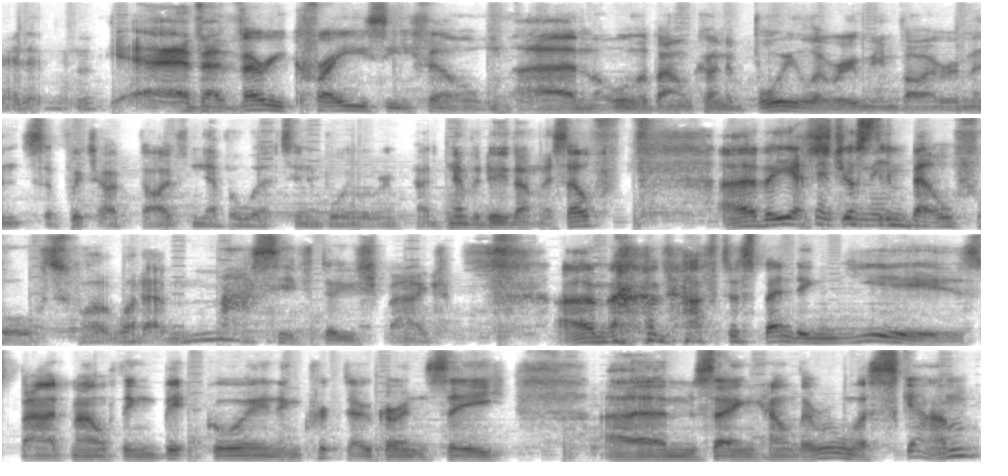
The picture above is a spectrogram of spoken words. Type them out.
heard of him. Yeah, a very crazy film, um, all about kind of boiler room environments, of which I've, I've never worked in a boiler room. I'd never do that myself. Uh, but yes, Justin Belfort, what, what, a massive douchebag. Um, after spending years bad mouthing Bitcoin and cryptocurrency, um, saying how they're all a scam,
